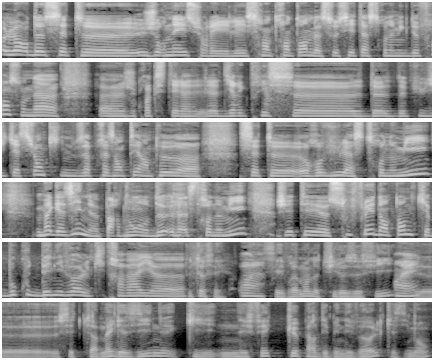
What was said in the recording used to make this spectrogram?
Lors de cette euh, journée sur les, les 130 ans de la Société astronomique de France, on a, euh, je crois que c'était la, la, directrice euh, de, de, publication qui nous a présenté un peu cette revue l'astronomie, magazine, pardon, de l'astronomie. J'ai été soufflé d'entendre qu'il y a beaucoup de bénévoles qui travaillent. Tout à fait. Voilà. C'est vraiment notre philosophie. c'est un magazine qui n'est fait que par des bénévoles, quasiment,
